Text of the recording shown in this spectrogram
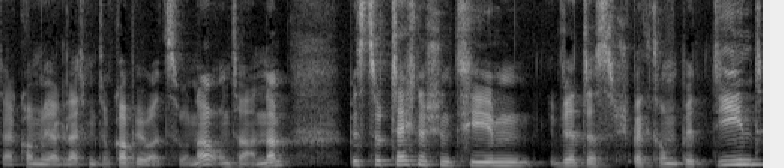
da kommen wir ja gleich mit dem Copyright zu, ne? unter anderem. Bis zu technischen Themen wird das Spektrum bedient.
